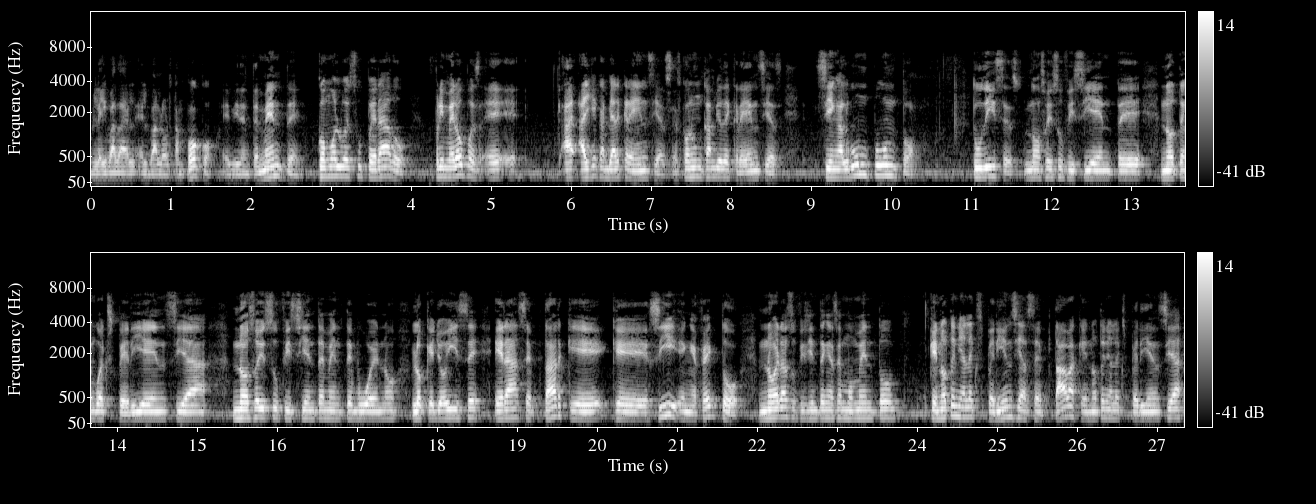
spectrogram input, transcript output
le iba a dar el, valor tampoco, evidentemente. ¿Cómo lo he superado? Primero, pues eh, eh, hay que cambiar creencias, es con un cambio de creencias. Si en algún punto tú dices, no soy suficiente, no tengo experiencia, no soy suficientemente bueno, lo que yo hice era aceptar que, que sí, en efecto, no era suficiente en ese momento, que no tenía la experiencia, aceptaba que no tenía la experiencia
